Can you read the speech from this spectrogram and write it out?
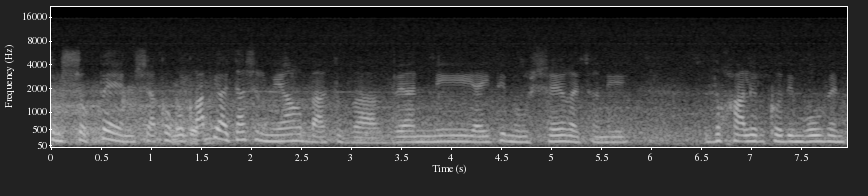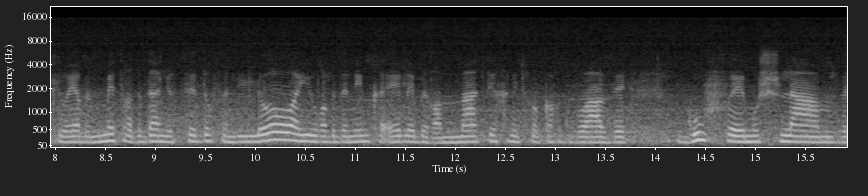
של שופן, שהקוריאוגרפיה הייתה של מיאר בטובה, ואני הייתי מאושרת שאני זוכה לרקוד עם ראובן, כי הוא היה באמת רקדן יוצא דופן. לא היו רקדנים כאלה ברמה טכנית כל כך גבוהה וגוף אה, מושלם, ו...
